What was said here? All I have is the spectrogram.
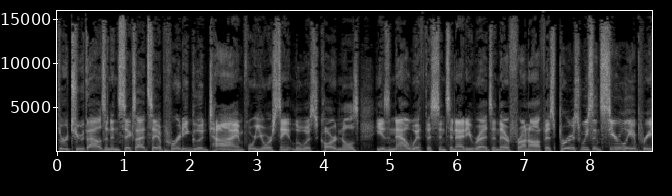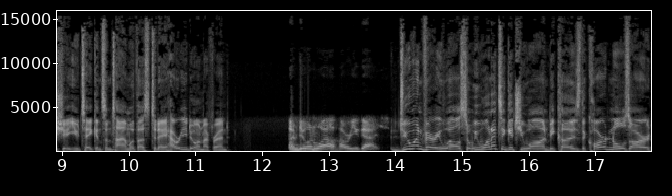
through 2006. I'd say a pretty good time for your St. Louis Cardinals. He is now with the Cincinnati Reds in their front office. Bruce, we sincerely appreciate you taking some time with us today. How are you doing, my friend? I'm doing well. How are you guys? Doing very well. So we wanted to get you on because the Cardinals are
